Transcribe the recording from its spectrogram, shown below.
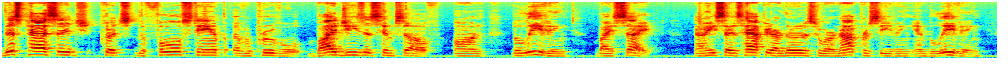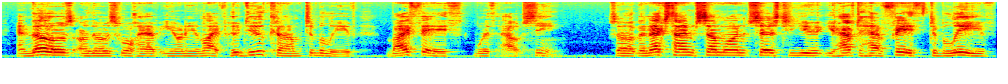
This passage puts the full stamp of approval by Jesus himself on believing by sight. Now he says, Happy are those who are not perceiving and believing, and those are those who will have Aeonian life, who do come to believe by faith without seeing. So the next time someone says to you, you have to have faith to believe,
